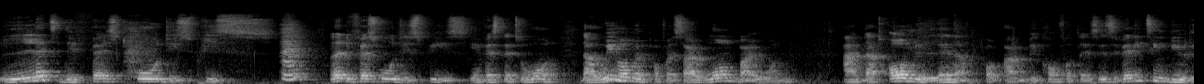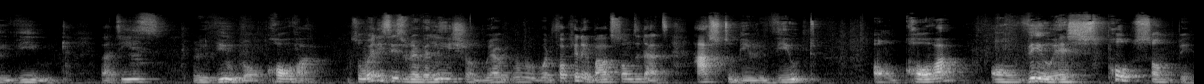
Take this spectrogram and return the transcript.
let the first hold his peace. Let the first hold his peace in verse 31 that we all may prophesy one by one, and that all may learn and, and be comforted. It says, If anything be revealed, that is revealed or cover. So when he says revelation, we are we're talking about something that has to be revealed, uncover, unveil, expose something.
